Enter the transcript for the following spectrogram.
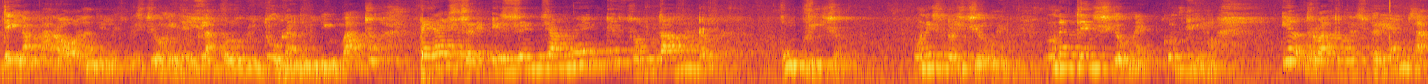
della parola, delle espressioni, della coloritura del linguaggio, per essere essenzialmente soltanto un viso, un'espressione, una tensione continua. Io ho trovato un'esperienza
